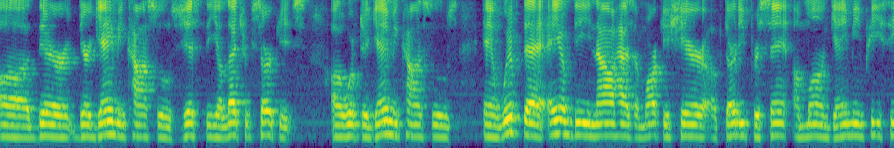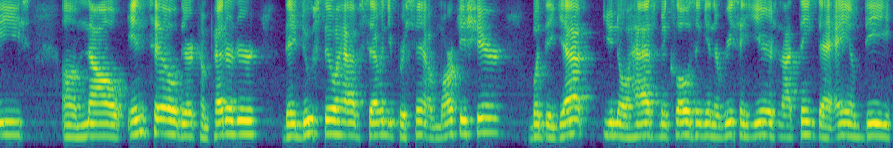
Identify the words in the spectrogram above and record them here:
uh, their their gaming consoles, just the electric circuits uh, with their gaming consoles. And with that, AMD now has a market share of 30% among gaming PCs. Um, now, Intel, their competitor, they do still have 70% of market share, but the gap, you know, has been closing in the recent years. And I think that AMD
